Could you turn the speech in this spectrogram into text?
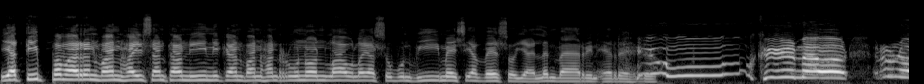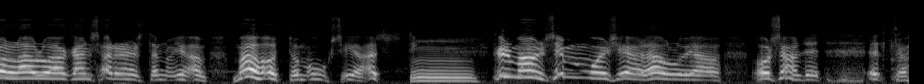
Ja Tippavaaran vanha isäntä on niin ikään vanhan runon laulaja suvun viimeisiä vesoja, ellen väärin erehdy. Juu, kyllä mä oon runonlaulua kanssa harrastanut ihan mahdottomuuksia asti. Mm. Kyllä mä oon semmoisia lauluja osannut, et- että...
